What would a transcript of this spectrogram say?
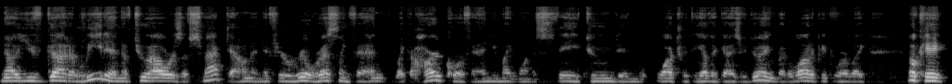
Now you've got a lead in of two hours of SmackDown. And if you're a real wrestling fan, like a hardcore fan, you might want to stay tuned and watch what the other guys are doing. But a lot of people are like, okay,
